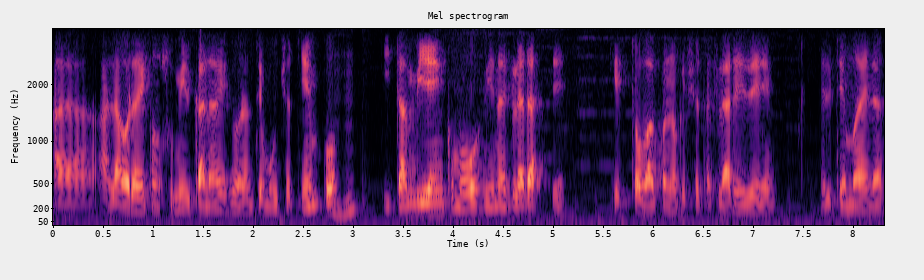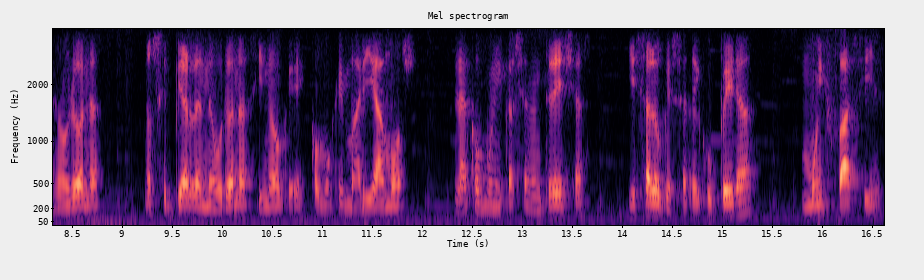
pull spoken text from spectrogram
a, la hora de consumir cannabis durante mucho tiempo. Y también, como vos bien aclaraste, que esto va con lo que yo te aclaré de, del tema de las neuronas, no se pierden neuronas, sino que es como que mareamos la comunicación entre ellas y es algo que se recupera muy fácil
